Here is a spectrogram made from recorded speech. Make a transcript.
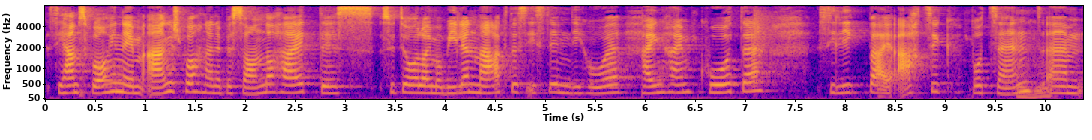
Sie haben es vorhin eben angesprochen, eine Besonderheit des Südtiroler Immobilienmarktes ist eben die hohe Eigenheimquote. Sie liegt bei 80 Prozent. Mhm. Ähm,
